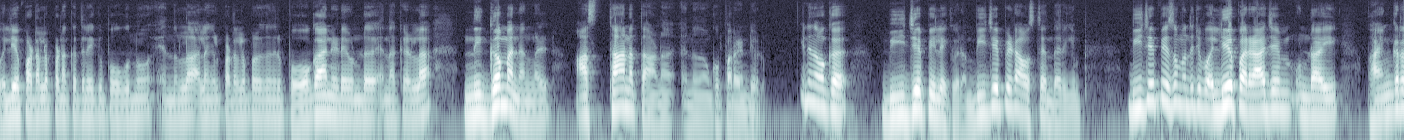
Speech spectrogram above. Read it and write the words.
വലിയ പടലപ്പിണക്കത്തിലേക്ക് പോകുന്നു എന്നുള്ള അല്ലെങ്കിൽ പടലപ്പിണക്കത്തിൽ പോകാനിടയുണ്ട് എന്നൊക്കെയുള്ള നിഗമനങ്ങൾ അസ്ഥാനത്താണ് എന്ന് നമുക്ക് പറയേണ്ടി വരും. ഇനി നമുക്ക് ബി ജെ പിയിലേക്ക് വരാം. ബി ജെ പിയുടെ അവസ്ഥ എന്തായിരിക്കും? ബി ജെ പിയെ സംബന്ധിച്ച് വലിയ പരാജയം ഉണ്ടായി ഭയങ്കര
